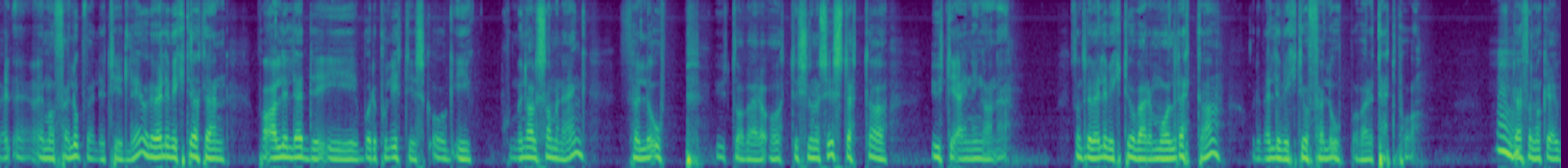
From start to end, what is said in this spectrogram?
jeg må følge opp veldig tydelig, og det er veldig viktig at en på alle ledd i både politisk og i kommunal sammenheng følger opp utover og til sjuende og sist støtter ut i einingene. Sånn at det er veldig viktig å være målretta, og det er veldig viktig å følge opp og være tett på. Mm. Det er iallfall noe jeg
